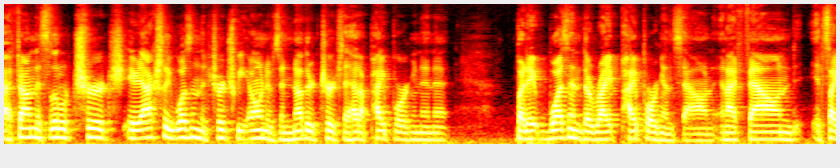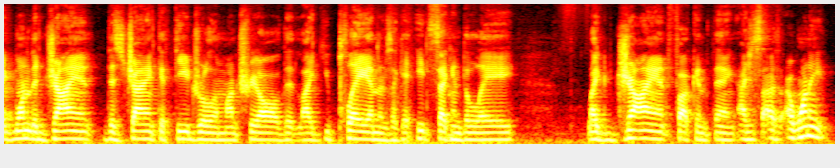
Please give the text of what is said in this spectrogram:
I found this little church. It actually wasn't the church we owned, it was another church that had a pipe organ in it. But it wasn't the right pipe organ sound. And I found it's like one of the giant this giant cathedral in Montreal that like you play and there's like an eight second delay. Like giant fucking thing. I just I, I want to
